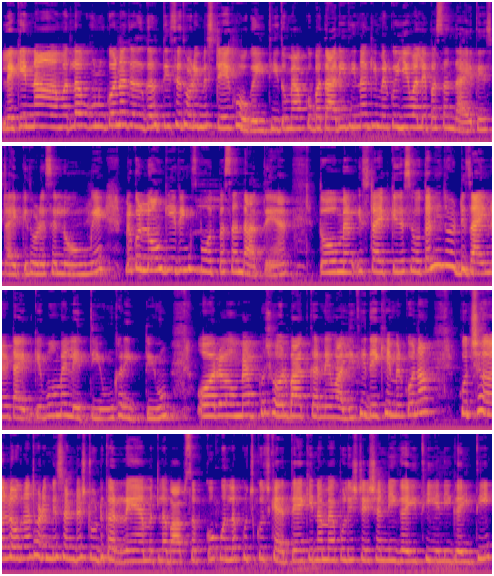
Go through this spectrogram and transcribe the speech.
लेकिन ना मतलब उनको ना गलती से थोड़ी मिस्टेक हो गई थी। तो मैं आपको बता रही थी ना कि मेरे को ये वाले पसंद आए थे इस टाइप के थोड़े से लॉन्ग में। मेरे को लॉन्ग इयरिंग्स बहुत पसंद आते आते हैं। तो मैं इस टाइप के, जैसे होता नहीं जो डिज़ाइनर टाइप के, वो मैं लेती हूँ, खरीदती हूँ। और मैं कुछ और बात करने वाली थी। देखिए, मेरे को ना कुछ लोग ना थोड़े मिसअंडरस्टूड कर रहे हैं। मतलब आप सबको मतलब कुछ कुछ कहते हैं कि ना मैं पुलिस स्टेशन नहीं गई थी, ये नहीं गई थी।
